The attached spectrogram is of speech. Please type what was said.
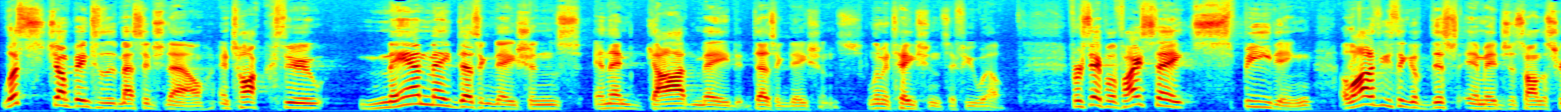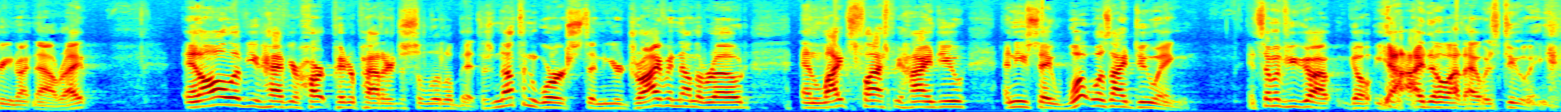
Let's jump into the message now and talk through man made designations and then God made designations, limitations, if you will. For example, if I say speeding, a lot of you think of this image that's on the screen right now, right? And all of you have your heart pitter patter just a little bit. There's nothing worse than you're driving down the road and lights flash behind you and you say, What was I doing? And some of you go, go Yeah, I know what I was doing.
